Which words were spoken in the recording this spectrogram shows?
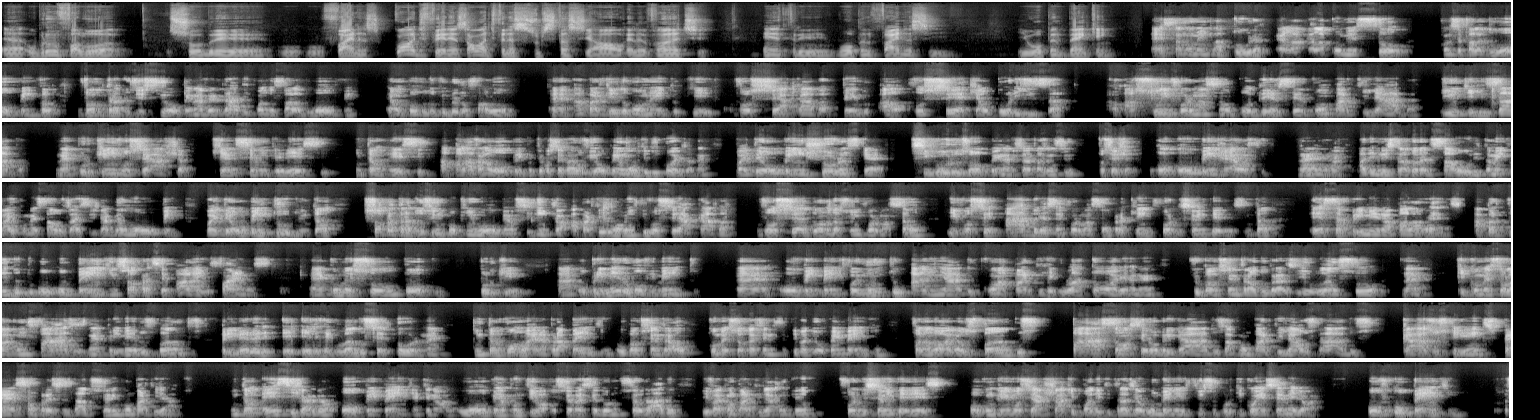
É, o Bruno falou sobre o, o, finance. Qual a diferença? Há uma diferença substancial, relevante entre o Open Finance e o Open Banking? Essa nomenclatura, ela, ela começou quando você fala do Open, vamos, vamos traduzir esse Open. Na verdade, quando fala do Open, é um pouco do que o Bruno falou, é, a partir do momento que você acaba tendo, você é que autoriza a sua informação poder ser compartilhada e utilizada, né, por quem você acha que é de seu interesse. Então, esse, a palavra open, porque você vai ouvir open um monte de coisa, né? Vai ter open insurance, que é seguros open, né? Você vai fazer um, você, open health, né? A administradora de saúde também vai começar a usar esse jargão open, vai ter open tudo. Então, só para traduzir um pouquinho Open, é o seguinte: ó, a partir do momento que você acaba, você é dono da sua informação e você abre essa informação para quem for de seu interesse. Então, essa primeira palavra é essa. A partir do o, o banking, só para separar e o finance, é, começou um pouco, por quê? Ah, o primeiro movimento, é, Open Bank, foi muito alinhado com a parte regulatória, né, que o Banco Central do Brasil lançou, né, que começou lá com fases, né? Primeiro os bancos, primeiro ele, ele regulando o setor, né? Então, como era para banking, o Banco Central começou com essa iniciativa de Open Banking, falando, olha, os bancos passam a ser obrigados a compartilhar os dados caso os clientes peçam para esses dados serem compartilhados. Então, esse jargão Open Banking é que, olha, o Open é contigo, ó, você vai ser dono do seu dado e vai compartilhar com quem for de seu interesse ou com quem você achar que pode te trazer algum benefício por te conhecer melhor. O, o banking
